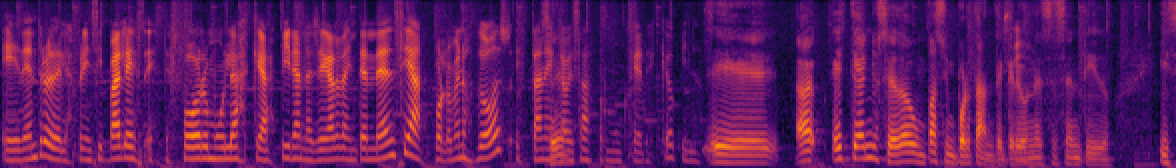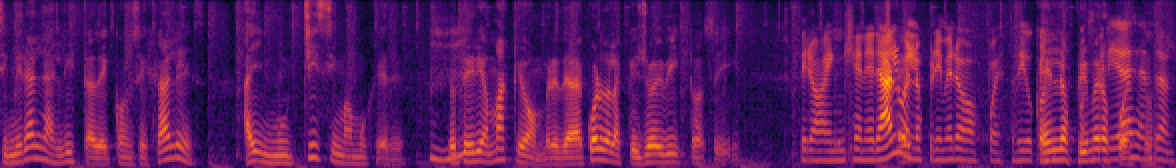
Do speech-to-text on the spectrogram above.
eh, dentro de las principales este, fórmulas que aspiran a llegar a la intendencia, por lo menos dos están encabezadas por mujeres. ¿Qué opinas? Eh, este año se ha dado un paso importante, creo, en ese sentido. Y si miras las listas de concejales, hay muchísimas mujeres. Yo te diría más que hombres, de acuerdo a las que yo he visto así. ¿Pero en general o en eh, los primeros puestos? Digo, en los primeros puestos.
